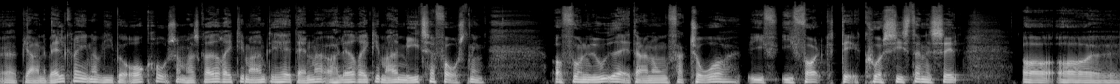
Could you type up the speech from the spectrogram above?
øh, Bjarne Valgren og Vibe Aarkrog, som har skrevet rigtig meget om det her i Danmark, og har lavet rigtig meget metaforskning, og fundet ud af, at der er nogle faktorer i, i folk, det, kursisterne selv, og, og øh,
